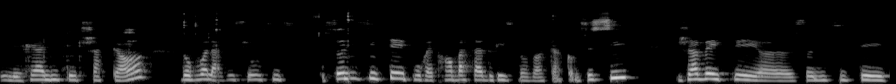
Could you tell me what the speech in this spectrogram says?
et les réalités de chacun. Donc voilà, je suis aussi sollicitée pour être ambassadrice dans un cas comme ceci. J'avais été euh, sollicitée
